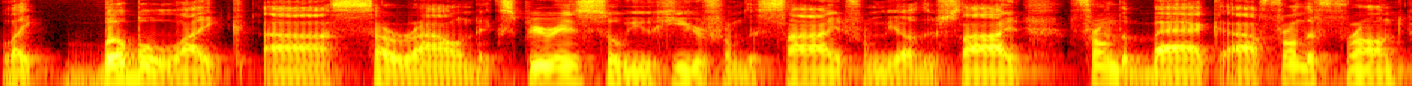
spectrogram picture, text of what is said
like bubble like uh, surround experience. So you hear from the side from the other side from the back uh, from the front.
